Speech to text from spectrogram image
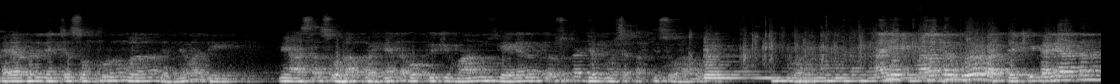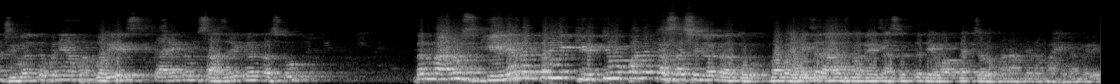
खऱ्या अर्थानं त्यांच्या संपूर्ण मुलांना धन्यवाद देईल मी असा सोहळा पहिल्यांदा बघतोय की माणूस गेल्यानंतर सुद्धा जन्मशताब्दी सोहळा आणि मला तर गोड वाटतंय की खऱ्या अर्थानं जिवंतपणे आपण बरेच कार्यक्रम साजरे करत असतो. तर माणूस गेल्यानंतर ही कीर्तिरूपानं कसा शिल्लक राहतो? बाबा हे जर आज बघायचं असेल तर देवाप्पाच्या लोकांना आपल्याला पाहायला मिळेल.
